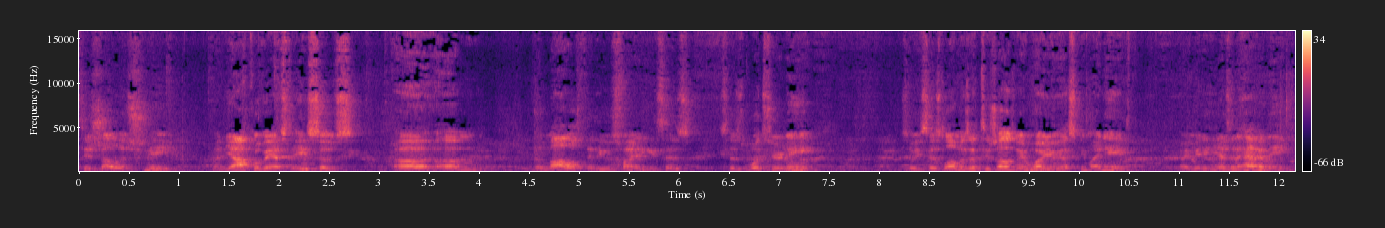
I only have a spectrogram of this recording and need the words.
tishal shmi. When Yaakov asked Esav's, uh, um, the Malach that he was fighting, he says, says, what's your name? So he says, Lama ze tishal shmi, why are you asking my name? I mean, he doesn't have a name.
